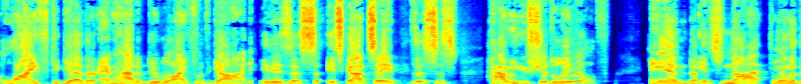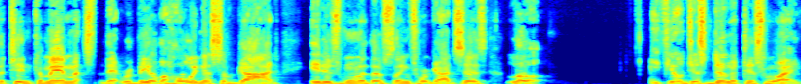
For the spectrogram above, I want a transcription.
life together and how to do life with God. It is a it's God saying this is how you should live. And uh, it's not one of the 10 commandments that reveal the holiness of God. It is one of those things where God says, look, if you'll just do it this way,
